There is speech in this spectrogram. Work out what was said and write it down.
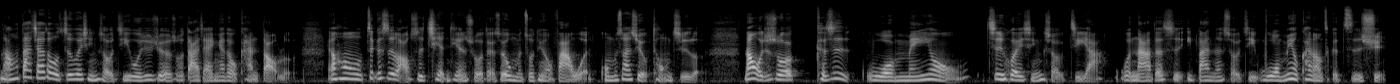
然后大家都有智慧型手机，我就觉得说大家应该都看到了。然后这个是老师前天说的，所以我们昨天有发文，我们算是有通知了。然后我就说，可是我没有。智慧型手机啊，我拿的是一般的手机，我没有看到这个资讯。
